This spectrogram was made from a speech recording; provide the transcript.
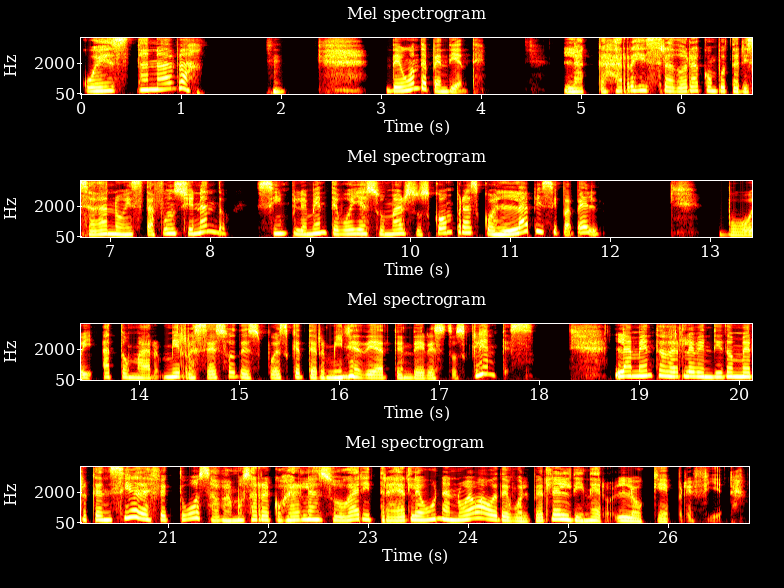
cuesta nada. De un dependiente. La caja registradora computarizada no está funcionando. Simplemente voy a sumar sus compras con lápiz y papel. Voy a tomar mi receso después que termine de atender estos clientes. Lamento haberle vendido mercancía defectuosa. Vamos a recogerla en su hogar y traerle una nueva o devolverle el dinero, lo que prefiera.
